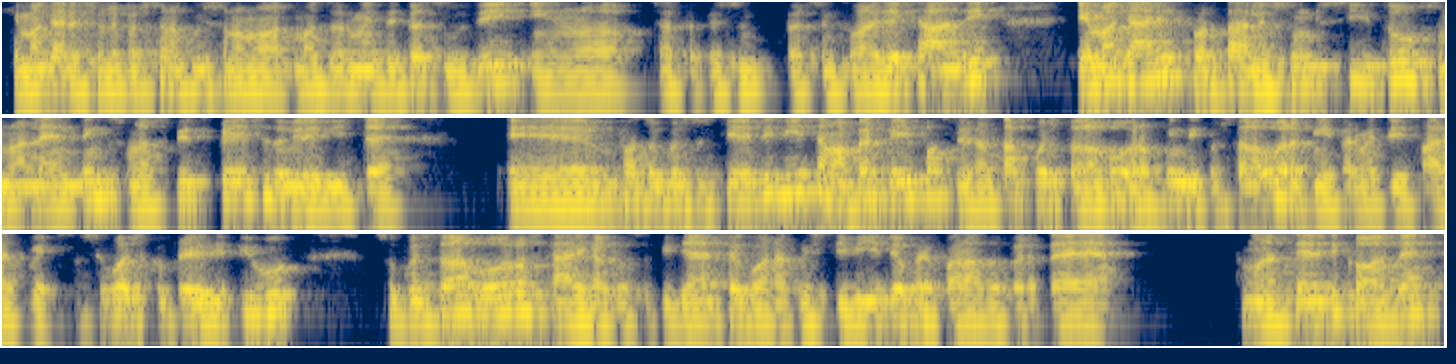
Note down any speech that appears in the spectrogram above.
che magari sono le persone a cui sono ma- maggiormente piaciuti in una certa percentuale dei casi e magari portarle su un sito, su una landing, su una script page dove le dice eh, faccio questo stile di vita ma perché io faccio in realtà questo lavoro, quindi questo lavoro che mi permette di fare questo. Se vuoi scoprire di più su questo lavoro scarica questo PDF, guarda questi video, preparato per te una serie di cose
